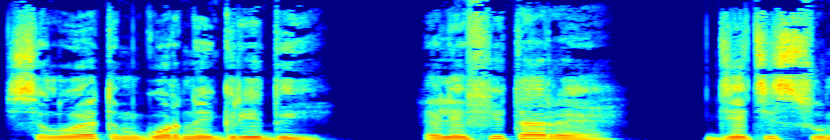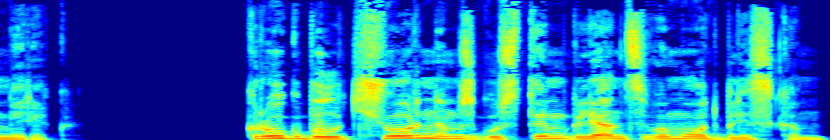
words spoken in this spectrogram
силуэтом горной гряды. Элефитаре, дети сумерек. Круг был черным с густым глянцевым отблеском.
